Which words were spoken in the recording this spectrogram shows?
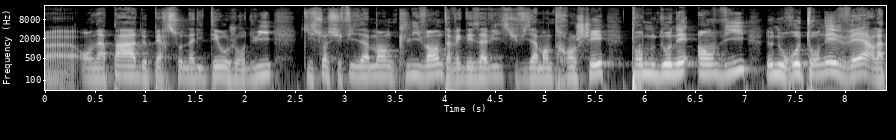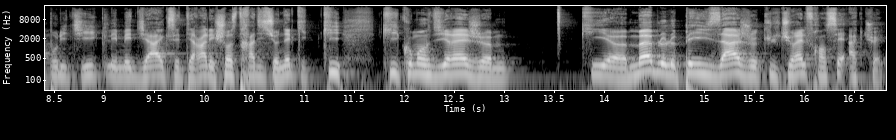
euh, on n'a pas de personnalité aujourd'hui qui soit suffisamment clivante, avec des avis suffisamment tranchés, pour nous donner envie de nous retourner vers la politique, les médias, etc., les choses traditionnelles qui, qui, qui comment dirais-je, qui euh, meublent le paysage culturel français actuel.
